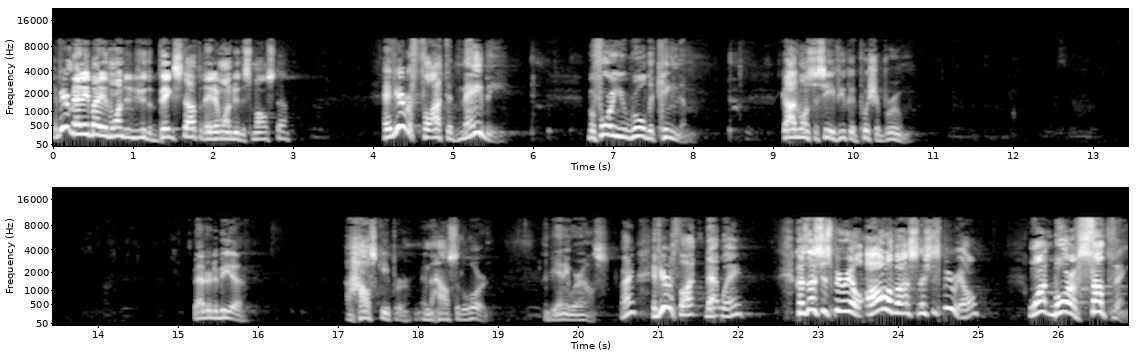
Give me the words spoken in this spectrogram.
Have you ever met anybody that wanted to do the big stuff, but they didn't want to do the small stuff? Have you ever thought that maybe before you rule the kingdom, God wants to see if you could push a broom? Better to be a, a housekeeper in the house of the Lord than be anywhere else. right? Have you ever thought that way? Because let's just be real. All of us, let's just be real, want more of something.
